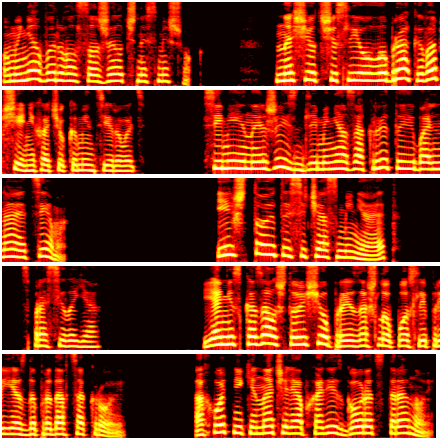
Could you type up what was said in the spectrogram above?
У меня вырвался желчный смешок. Насчет счастливого брака вообще не хочу комментировать. Семейная жизнь для меня закрытая и больная тема. «И что это сейчас меняет?» — спросила я. Я не сказал, что еще произошло после приезда продавца крови. Охотники начали обходить город стороной,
